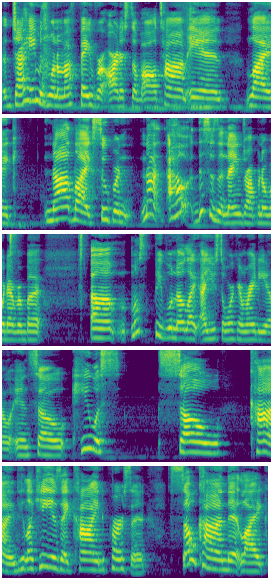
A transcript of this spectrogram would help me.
Jaheim is one of my favorite artists of all time, and like not like super not how this isn't name dropping or whatever, but um most people know like I used to work in radio, and so he was so kind. He like he is a kind person, so kind that like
